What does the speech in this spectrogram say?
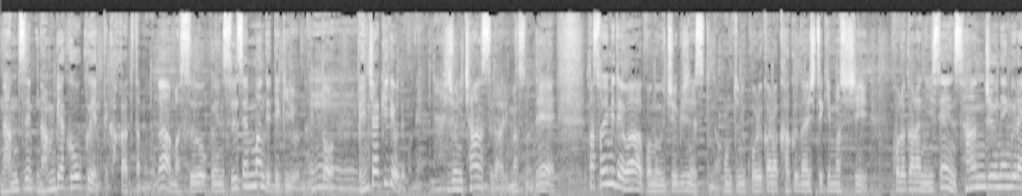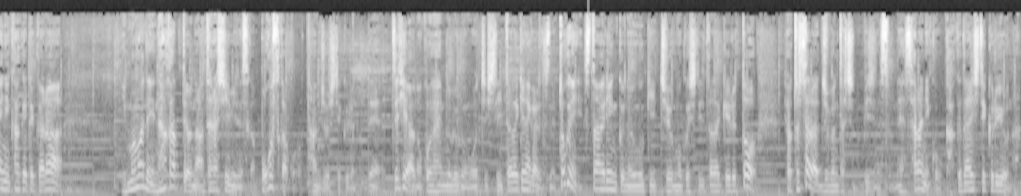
何千何百億円ってかかってたものが、まあ、数億円数千万でできるようになると、えー、ベンチャー企業でもね非常にチャンスがありますので、まあ、そういう意味ではこの宇宙ビジネスっていうのは本当にこれから拡大してきますしこれから2030年ぐらいにかけてから今までになかったような新しいビジネスがボコスカこう誕生してくるのでぜひあのこの辺の部分をウォッチしていただきながらですね特にスターリンクの動き注目していただけるとひょっとしたら自分たちのビジネスをねさらにこう拡大してくるような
